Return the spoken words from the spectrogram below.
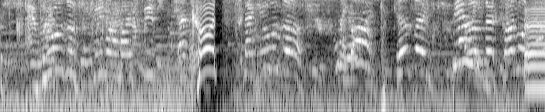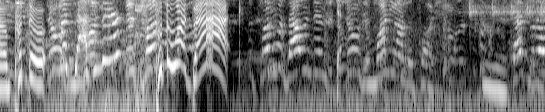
because there was a screen on my screen that Cut. like it was a oh my god it was like um, the ton was Uh, put the my dad's in there the ton put the what back. the ton was out and then there was money on the ton that's what I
